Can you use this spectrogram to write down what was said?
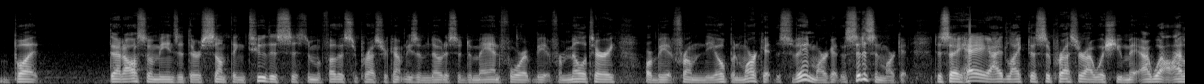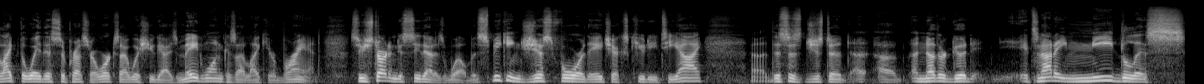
but that also means that there's something to this system if other suppressor companies have noticed a demand for it, be it from military or be it from the open market, the civilian market, the citizen market, to say, hey, I'd like this suppressor. I wish you, I, well, I like the way this suppressor works. I wish you guys made one because I like your brand. So you're starting to see that as well. But speaking just for the HXQDTI, uh, this is just a, a, another good, it's not a needless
